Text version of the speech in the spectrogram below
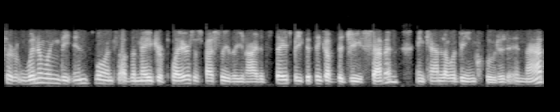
sort of winnowing the influence of the major players, especially the United States. But you could think of the G7, and Canada would be included in that.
